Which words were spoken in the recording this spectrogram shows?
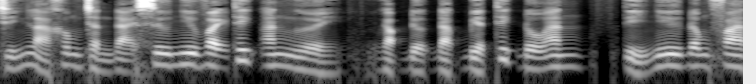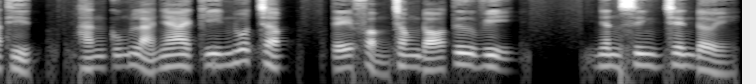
Chính là không Trần Đại Sư như vậy thích ăn người, gặp được đặc biệt thích đồ ăn, tỉ như đông pha thịt, hắn cũng là nhai kỹ nuốt chập, tế phẩm trong đó tư vị. Nhân sinh trên đời,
